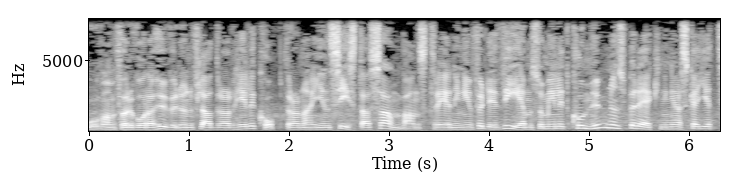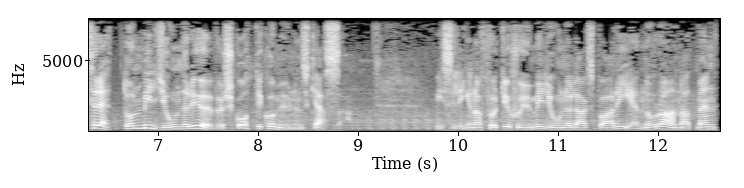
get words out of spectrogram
Ovanför våra huvuden fladdrar helikoptrarna i en sista sambandsträning inför det VM som enligt kommunens beräkningar ska ge 13 miljoner i överskott i kommunens kassa. Visserligen har 47 miljoner lagts på arenor och annat men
